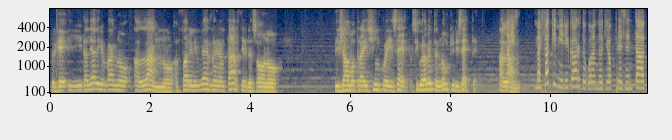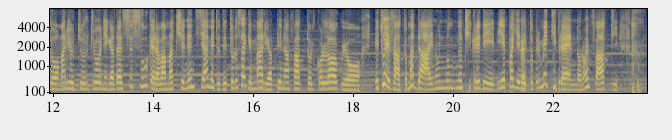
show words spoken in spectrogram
perché gli italiani che vanno all'anno a fare l'inverno in Antartide sono diciamo tra i 5 e i 7, sicuramente non più di 7 all'anno. Ma infatti mi ricordo quando ti ho presentato Mario Giorgioni che adesso è su, che eravamo a cena insieme, ti ho detto lo sai che Mario ha appena fatto il colloquio e tu hai fatto ma dai non, non, non ci credevi e poi gli hai eh. detto per me ti prendono, infatti...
